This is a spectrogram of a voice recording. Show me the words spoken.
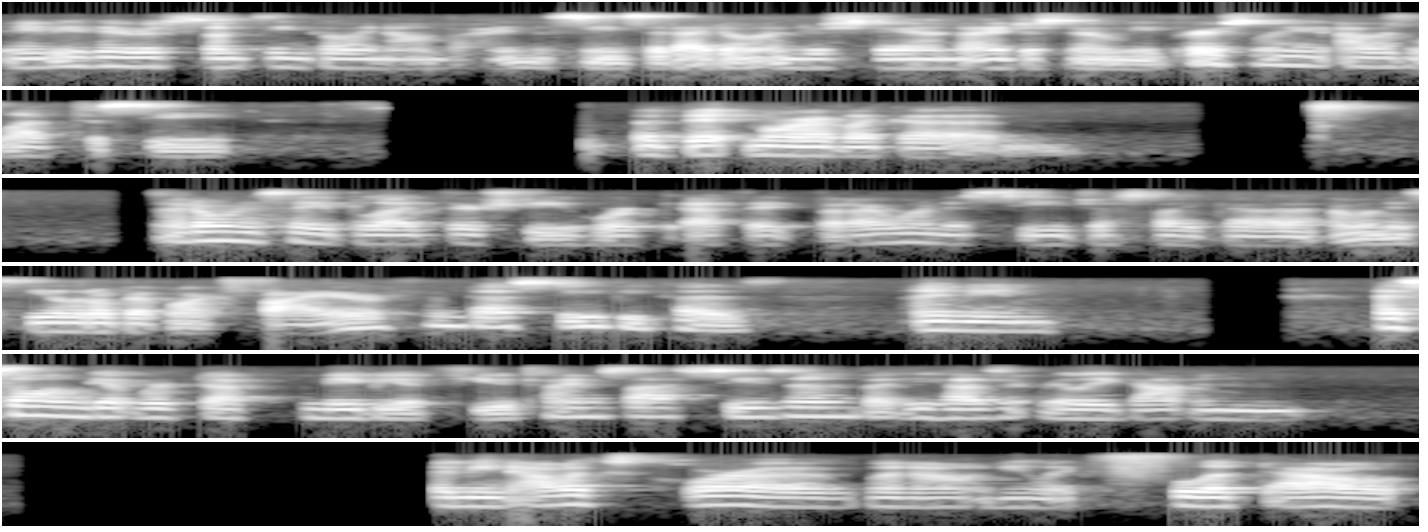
maybe there was something going on behind the scenes that I don't understand. I just know me personally, I would love to see a bit more of like a I don't want to say bloodthirsty work ethic, but I want to see just like a, I want to see a little bit more fire from Dusty because I mean I saw him get worked up maybe a few times last season, but he hasn't really gotten I mean Alex Cora went out and he like flipped out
